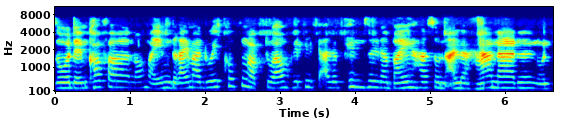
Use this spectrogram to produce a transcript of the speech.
so den Koffer nochmal eben dreimal durchgucken, ob du auch wirklich alle Pinsel dabei hast und alle Haarnadeln und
